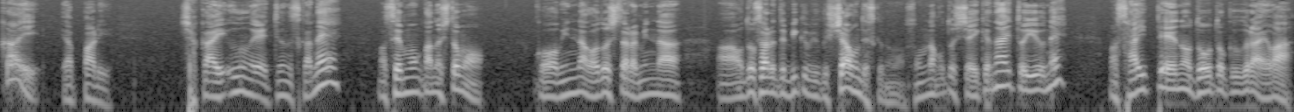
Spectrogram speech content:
かいやっぱり社会運営っていうんですかね、まあ、専門家の人もこうみんなが脅したらみんな脅されてビクビクしちゃうんですけどもそんなことしちゃいけないというね、まあ、最低の道徳ぐらいは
